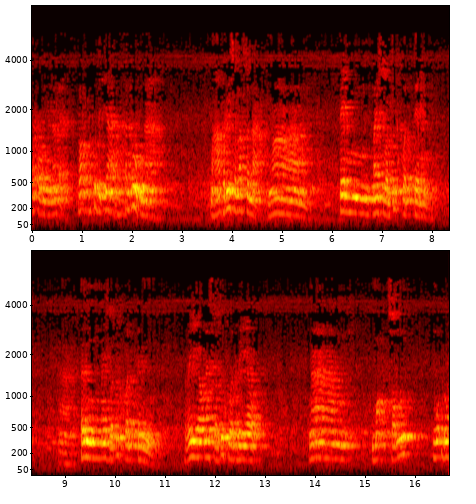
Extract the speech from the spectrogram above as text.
พระองค์นั่นแหละเพราะพระพุทธเจ้าท่านรูปงามมหาปริศลักษณะงามเต็มในส่วนที่ควรเต็มตึงในส่วนที่ควรตึงเรียวในส่วนที่ควรเรียว งามเหมาะสม ดู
